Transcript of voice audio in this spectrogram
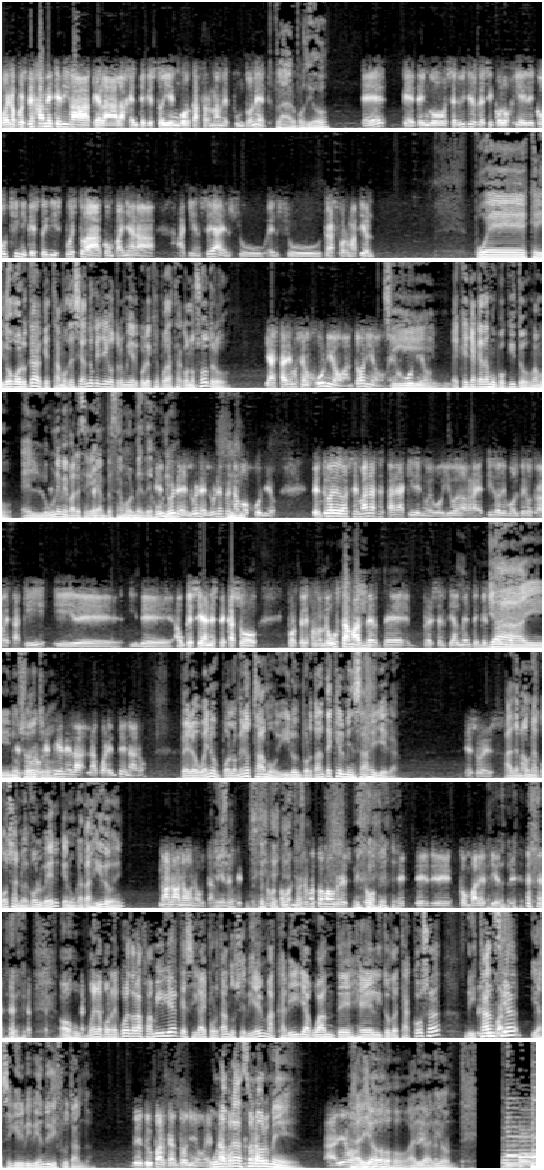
Bueno, pues déjame que diga que la, la gente que estoy en gorkafernández.net. Claro, por Dios. ¿Eh? Que tengo servicios de psicología y de coaching y que estoy dispuesto a acompañar a, a quien sea en su, en su transformación. Pues, querido Gorka, que estamos deseando que llegue otro miércoles que pueda estar con nosotros. Ya estaremos en junio, Antonio, sí, en junio. es que ya queda muy poquito, vamos, el lunes me parece que ya empezamos el mes de junio. El lunes, el lunes, el lunes empezamos junio. Dentro de dos semanas estaré aquí de nuevo. Yo agradecido de volver otra vez aquí y de, y de aunque sea en este caso por teléfono. Me gusta más verte presencialmente que Ya, eso y eso es lo nosotros. que tiene la, la cuarentena, ¿no? Pero bueno, por lo menos estamos y lo importante es que el mensaje llega. Eso es. Además, una cosa, no es volver, que nunca te has ido, ¿eh? No, no, no, no, también es nos hemos, tomado, nos hemos tomado un respiro de, de- de convaleciente. Ojo. Bueno, pues recuerdo a la familia que sigáis portándose bien, mascarilla, guantes, gel y todas estas cosas, distancia y a seguir viviendo y disfrutando. De tu parte, Antonio. Un abrazo enorme. Adiós. Adiós, adiós, adiós.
